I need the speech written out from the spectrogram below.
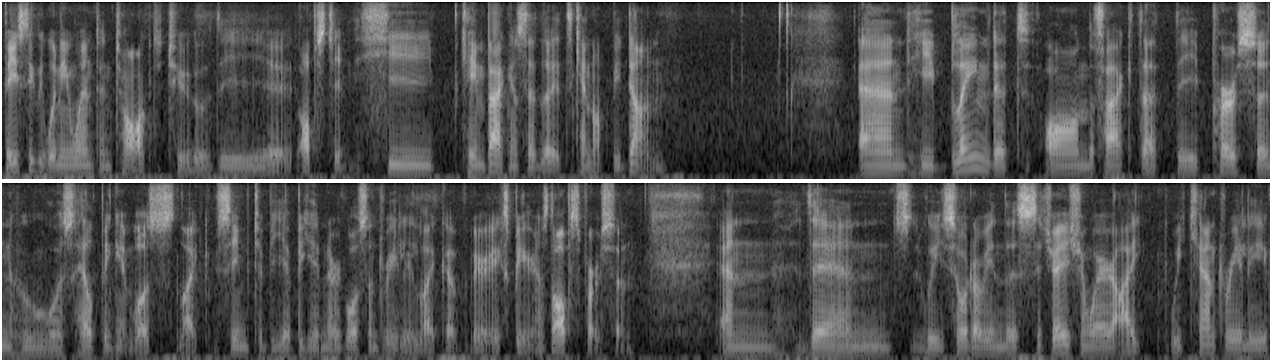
basically when he went and talked to the uh, ops team he came back and said that it cannot be done. And he blamed it on the fact that the person who was helping him was like seemed to be a beginner wasn't really like a very experienced ops person. And then we sort of in this situation where I we can't really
